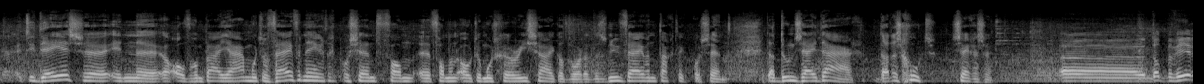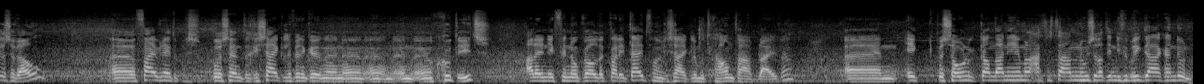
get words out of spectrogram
Het idee is, uh, in, uh, over een paar jaar moet er 95% van, uh, van een auto moet gerecycled worden. Dat is nu 85%. Dat doen zij daar. Dat is goed, zeggen ze. dat beweren ze wel. 95% recyclen vind ik een, een, een, een, goed iets. Alleen ik vind ook wel de kwaliteit van recyclen moet gehandhaafd blijven. En ik persoonlijk kan daar niet helemaal achter staan hoe ze dat in die fabriek daar gaan doen.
